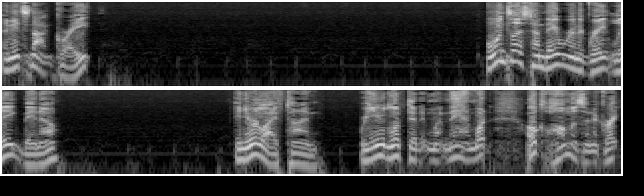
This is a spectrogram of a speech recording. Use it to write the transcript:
I mean, it's not great. When's the last time they were in a great league, Bino? In your lifetime, where you looked at it and went, "Man, what Oklahoma's in a great."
